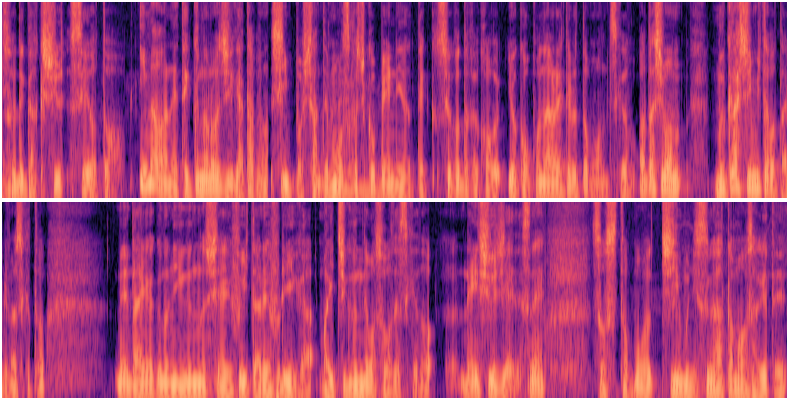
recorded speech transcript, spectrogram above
それで学習せよと。今はねテクノロジーが多分進歩したんでもう少しこう便利になってそういうことがこうよく行われてると思うんですけど私も昔見たことありますけどね、大学の2軍の試合吹いたレフリーが、まあ、1軍でもそうですけど練習試合ですね。そうするともうチームにすぐ頭を下げて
